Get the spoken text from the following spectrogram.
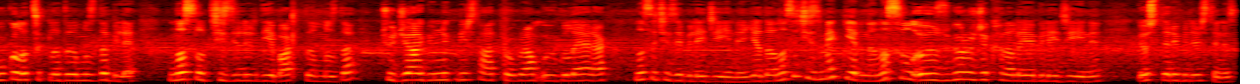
Google'a tıkladığımızda bile nasıl çizilir diye baktığımızda çocuğa günlük bir saat program uygulayarak nasıl çizebileceğini ya da nasıl çizmek yerine nasıl özgürce karalayabileceğini gösterebilirsiniz.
